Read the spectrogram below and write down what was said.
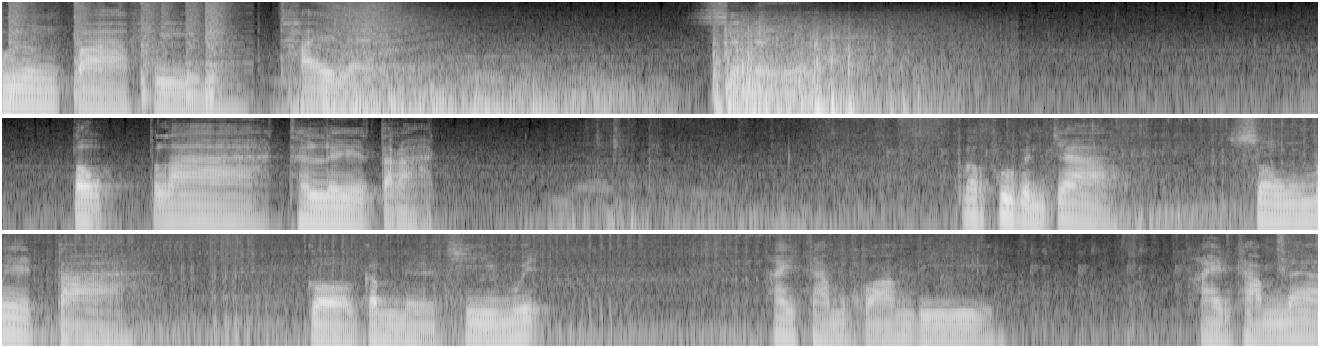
มืองปลาฟิล์มไทยแลนด์เสนอ ตกปลาทะเลตราด พระผู้เป็นเจ้าทรงเมตตา ก่อกำเนิดชีวิต ให้ทำความดี ให้ทำหน้า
